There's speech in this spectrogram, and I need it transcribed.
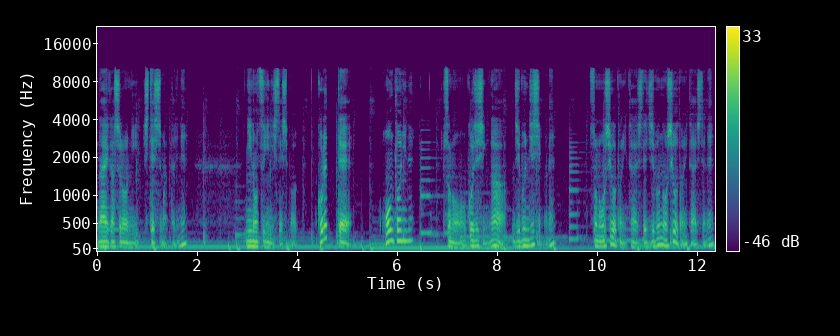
ないがしろにしてしまったりね二の次にしてしまうこれって本当にねそのご自身が自分自身がねそのお仕事に対して自分のお仕事に対してね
